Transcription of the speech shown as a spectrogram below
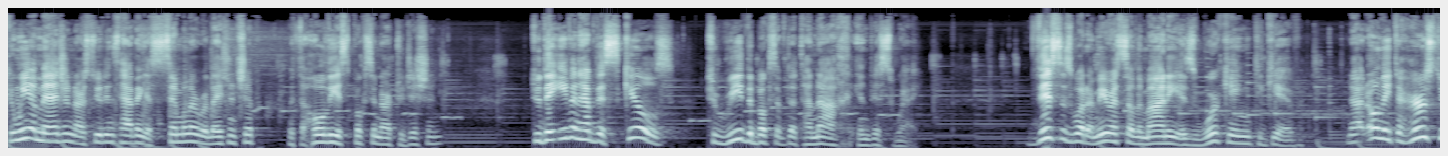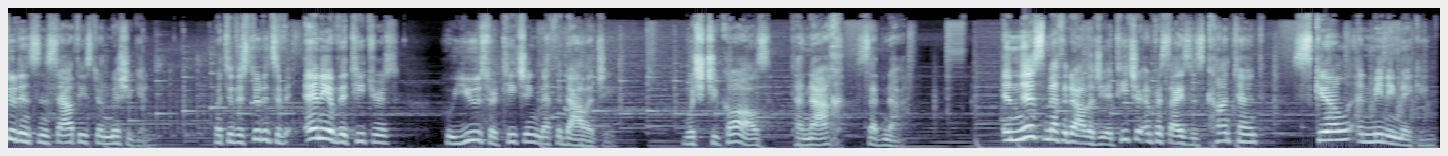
can we imagine our students having a similar relationship with the holiest books in our tradition? Do they even have the skills to read the books of the Tanakh in this way? This is what Amira Soleimani is working to give, not only to her students in southeastern Michigan, but to the students of any of the teachers who use her teaching methodology, which she calls Tanakh Sadna. In this methodology, a teacher emphasizes content, skill, and meaning making,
